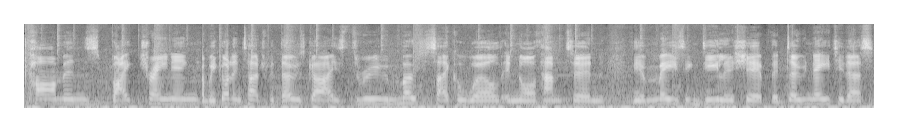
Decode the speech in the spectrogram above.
Carmen's Bike Training, and we got in touch with those guys through Motorcycle World in Northampton, the amazing dealership that donated us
